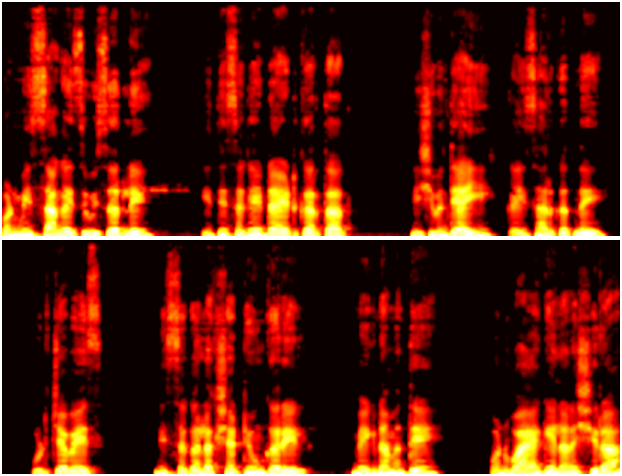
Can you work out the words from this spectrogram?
पण मीच सांगायचं विसरले. इथे सगळे डाएट करतात. निशी म्हणते आई काहीच हरकत नाही. पुढच्या वेळेस मी सगळं लक्षात ठेवून करेल. मेघना म्हणते पण वाया गेला ना शिरा?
